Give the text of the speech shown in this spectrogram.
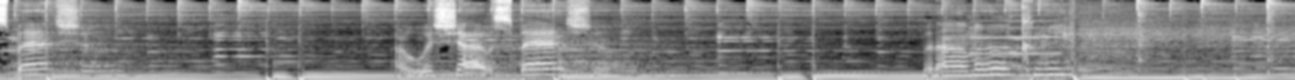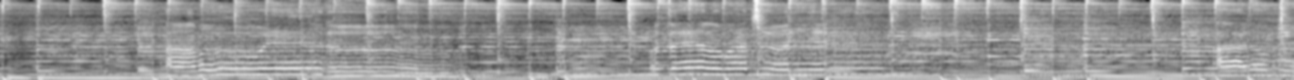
special. I wish I was special, but I'm a creep. I'm a widow. What the hell am I doing here? I don't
